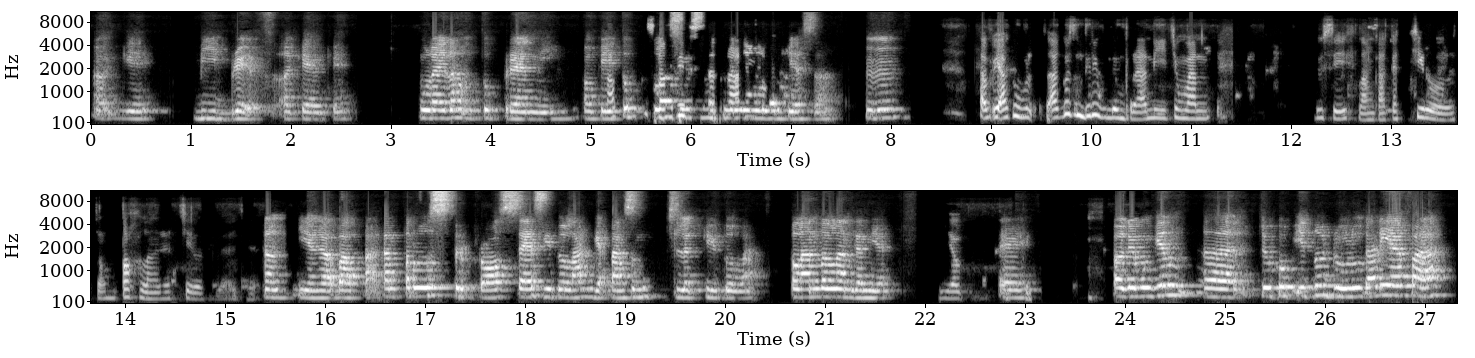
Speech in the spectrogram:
oke okay. be brave oke okay, oke okay mulailah untuk berani. Oke, okay, itu closing statement yang luar biasa. Mm-hmm. Tapi aku aku sendiri belum berani, cuman itu sih langkah kecil, contoh langkah kecil aja. Nah, iya nggak apa-apa, kan terus berproses gitulah, nggak langsung jelek gitulah, pelan-pelan kan ya. Yep. Oke. Okay. Okay, mungkin uh, cukup itu dulu kali ya, Pak.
